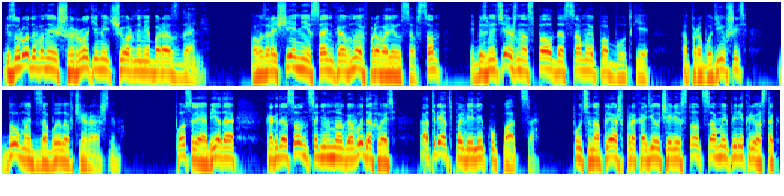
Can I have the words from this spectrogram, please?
изуродованные широкими черными бороздами. По возвращении Санька вновь провалился в сон и безмятежно спал до самой побудки, а пробудившись, думать забыл о вчерашнем. После обеда, когда солнце немного выдохлось, отряд повели купаться. Путь на пляж проходил через тот самый перекресток,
